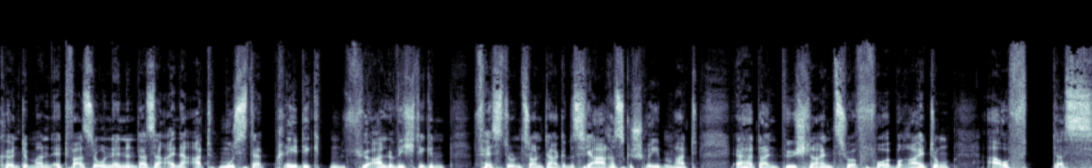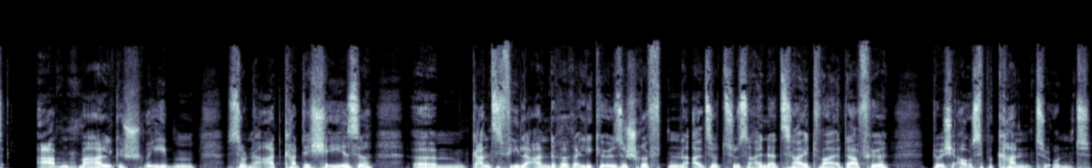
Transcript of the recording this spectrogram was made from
könnte man etwa so nennen, dass er eine Art Musterpredigten für alle wichtigen Feste und Sonntage des Jahres geschrieben hat. Er hat ein Büchlein zur Vorbereitung auf das Abendmahl geschrieben, so eine Art Katechese, ähm, ganz viele andere religiöse Schriften. Also zu seiner Zeit war er dafür durchaus bekannt. Und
